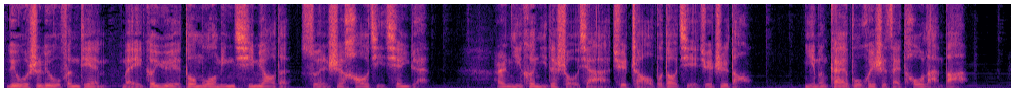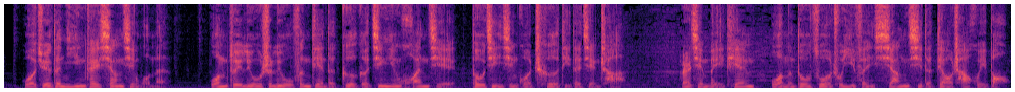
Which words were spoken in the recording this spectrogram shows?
六十六分店每个月都莫名其妙的损失好几千元，而你和你的手下却找不到解决之道。你们该不会是在偷懒吧？我觉得你应该相信我们。我们对六十六分店的各个经营环节都进行过彻底的检查，而且每天我们都做出一份详细的调查汇报。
